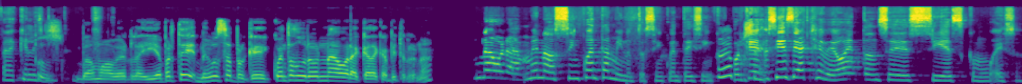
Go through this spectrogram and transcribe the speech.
¿Para qué les Pues vamos a verla. Y aparte, me gusta porque ¿cuánto duró una hora cada capítulo, no? Una hora, menos 50 minutos, 55. Ah, pues porque si es de HBO, entonces sí es como eso.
